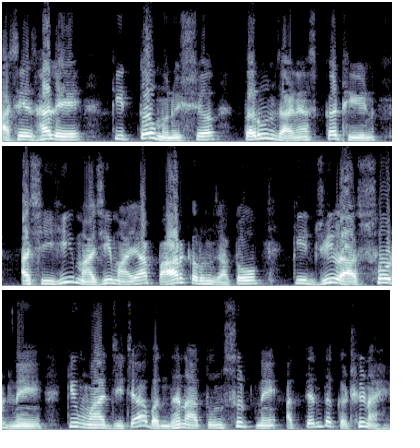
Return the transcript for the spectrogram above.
असे झाले की तो मनुष्य तरुण जाण्यास कठीण अशी ही माझी माया पार करून जातो की जिला सोडणे किंवा जिच्या बंधनातून सुटणे अत्यंत कठीण आहे.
